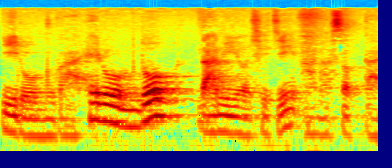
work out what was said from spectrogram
이로움과 해로움도 나뉘어지지 않았었다.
